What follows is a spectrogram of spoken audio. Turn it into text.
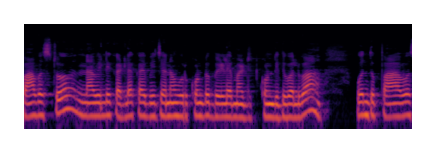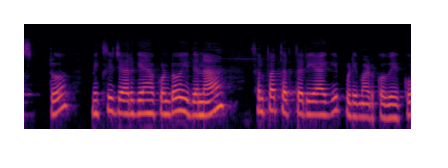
ಪಾವಷ್ಟು ನಾವಿಲ್ಲಿ ಕಡಲೆಕಾಯಿ ಬೀಜನ ಹುರ್ಕೊಂಡು ಬೇಳೆ ಮಾಡಿಟ್ಕೊಂಡಿದ್ದೀವಲ್ವ ಒಂದು ಪಾವಷ್ಟು ಮಿಕ್ಸಿ ಜಾರ್ಗೆ ಹಾಕ್ಕೊಂಡು ಇದನ್ನು ಸ್ವಲ್ಪ ತರ್ತರಿಯಾಗಿ ಪುಡಿ ಮಾಡ್ಕೋಬೇಕು.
